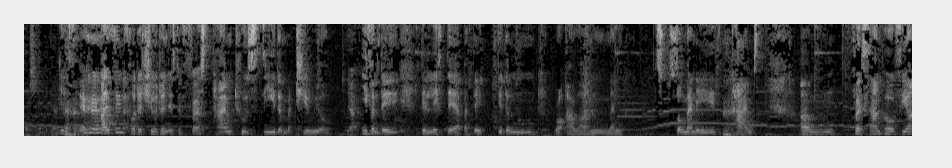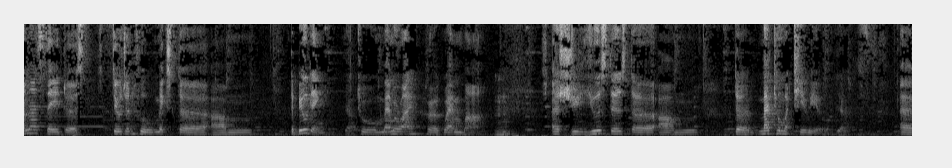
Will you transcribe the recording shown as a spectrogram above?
Awesome. Yeah. Yes, I think for the children it's the first time to see the material. Yeah. Even they they live there, but they didn't walk around man, so many times. Um, for example, Fiona said the student who makes the um, the building Yeah. to memorize her grandma. Uh, she uses the um, the metal material yeah. uh,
